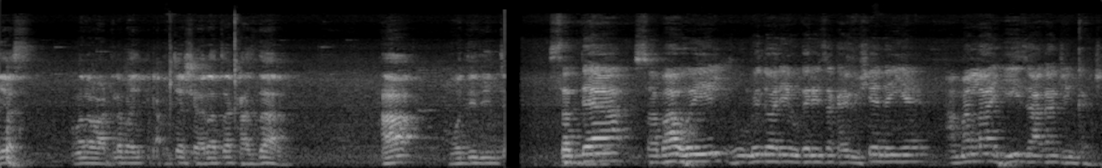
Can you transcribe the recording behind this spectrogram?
यस आम्हाला वाटलं पाहिजे की आमच्या शहराचा खासदार हा मोदीजींच्या सध्या सभा होईल उमेदवारी वगैरेचा काही विषय नाही आहे आम्हाला ही जागा जिंकायची.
